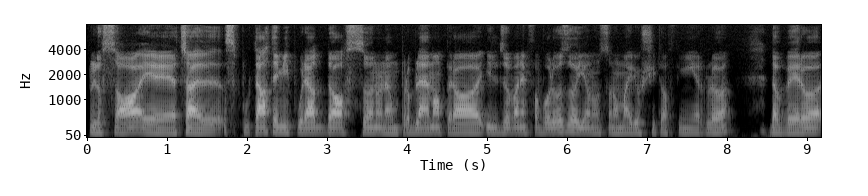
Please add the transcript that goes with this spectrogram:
Lo so, e cioè, sputatemi pure addosso, non è un problema, però il giovane favoloso io non sono mai riuscito a finirlo. Davvero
